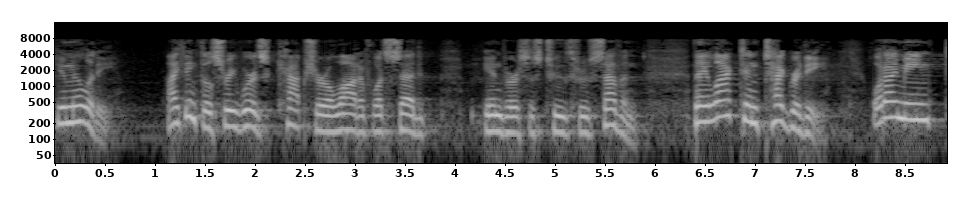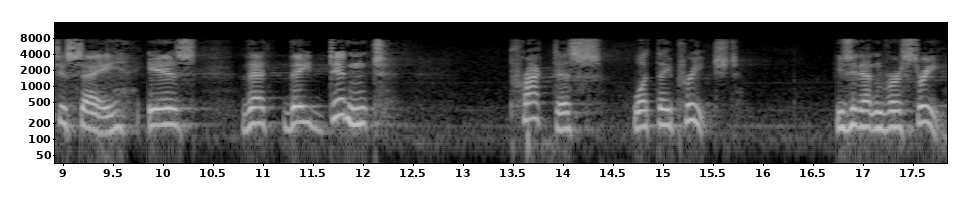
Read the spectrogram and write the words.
humility. I think those three words capture a lot of what's said in verses 2 through 7. They lacked integrity. What I mean to say is that they didn't practice what they preached. You see that in verse 3.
